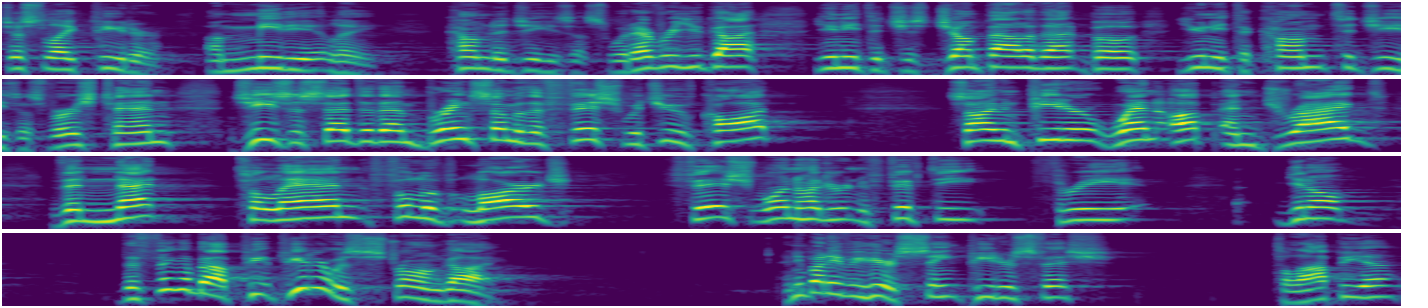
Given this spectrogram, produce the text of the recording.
Just like Peter, immediately come to Jesus. Whatever you got, you need to just jump out of that boat. You need to come to Jesus. Verse 10 Jesus said to them, Bring some of the fish which you have caught. Simon Peter went up and dragged the net to land full of large fish, 153. You know, the thing about Peter, Peter was a strong guy. Anybody ever hear St. Peter's fish? Tilapia,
